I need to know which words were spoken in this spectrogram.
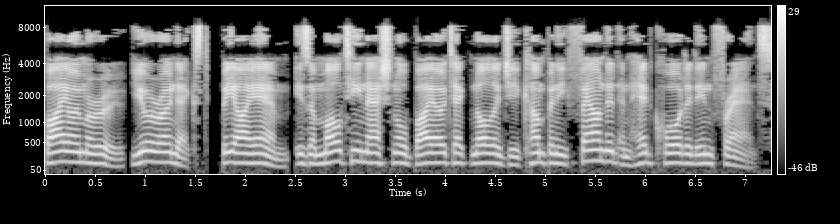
bioMérieux Euronext, BIM is a multinational biotechnology company founded and headquartered in France.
